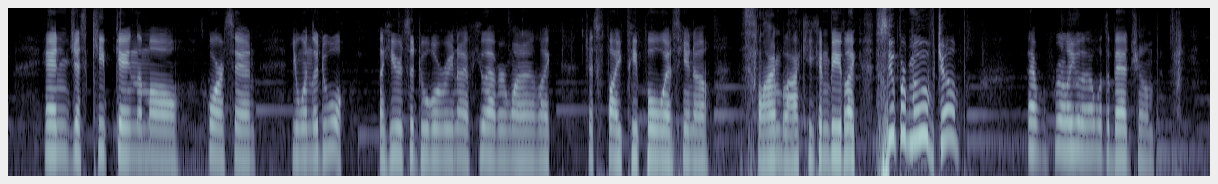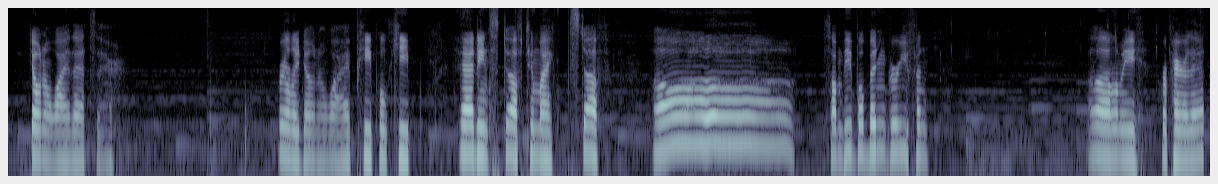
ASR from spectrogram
And just keep getting them all, of course, and you win the duel. But here's the duel arena if you ever want to, like, just fight people with, you know, slime block. You can be like, super move, jump. That really, that was a bad jump. Don't know why that's there. Really don't know why people keep adding stuff to my stuff. Oh, some people been griefing. Uh, let me repair that.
